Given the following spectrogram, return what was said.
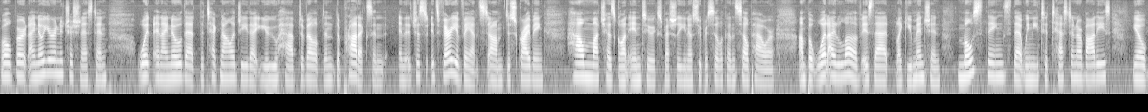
Well, Bert, I know you're a nutritionist and what and I know that the technology that you have developed and the products and and it's just it's very advanced um, describing how much has gone into, especially, you know, super silicon cell power. Um, but what I love is that, like you mentioned, most things that we need to test in our bodies, you know,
